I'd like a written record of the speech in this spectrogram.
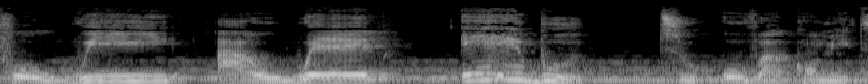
for we are well able to overcome it.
